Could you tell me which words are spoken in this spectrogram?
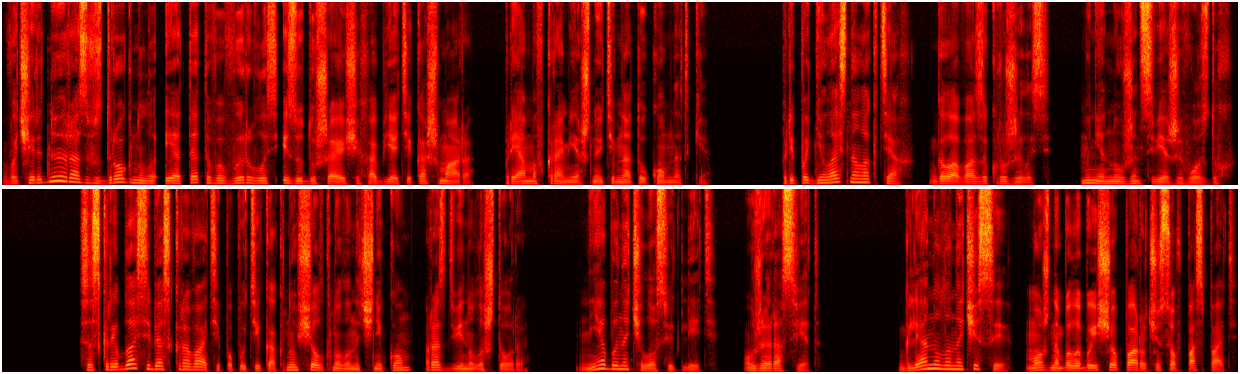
В очередной раз вздрогнула и от этого вырвалась из удушающих объятий кошмара, прямо в кромешную темноту комнатки. Приподнялась на локтях, голова закружилась. Мне нужен свежий воздух. Соскребла себя с кровати, по пути к окну щелкнула ночником, раздвинула шторы. Небо начало светлеть. Уже рассвет. Глянула на часы. Можно было бы еще пару часов поспать.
